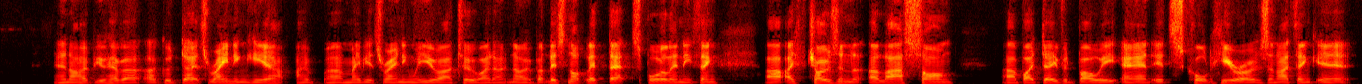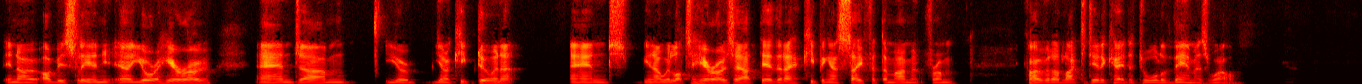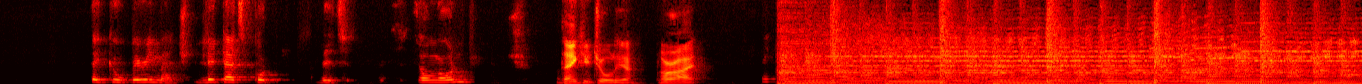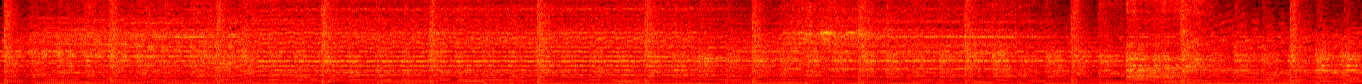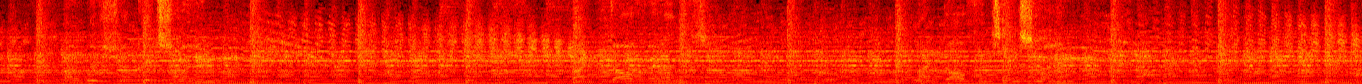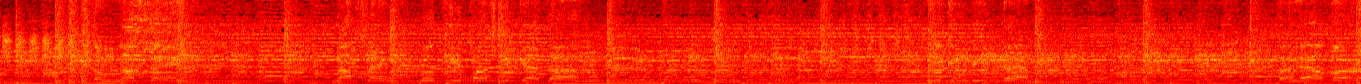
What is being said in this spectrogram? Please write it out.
And I hope you have a, a good day. It's raining here. I uh, maybe it's raining where you are too. I don't know. But let's not let that spoil anything. Uh, I've chosen a last song uh, by David Bowie, and it's called Heroes. And I think, uh, you know, obviously, in, uh, you're a hero, and um, you're, you know, keep doing it. and you know, we're lots of heroes out there that are keeping us safe at the moment from COVID, I'd like to dedicate it to all of them as well. Thank you very much. Let us put this song on. Thank you, Julia. All right. Dolphins can swim. Though nothing, nothing will keep us together. We can beat them forever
